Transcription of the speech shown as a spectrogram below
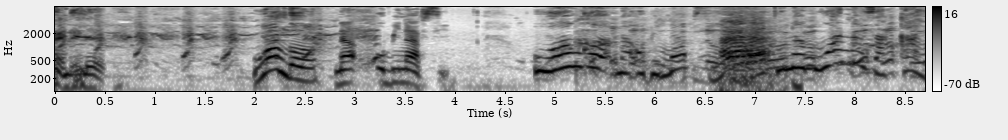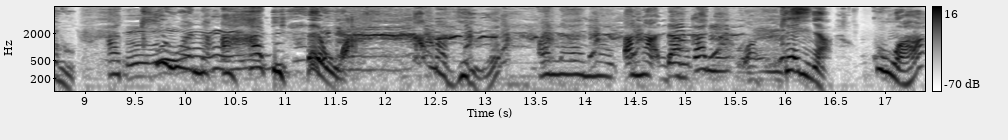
Endelea. uongo na ubinafsi uongo na ubinafsi. Tunamwona Zakayo akiwa na ahadi hewa, kama vile anadanganya wa kenya kuwa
